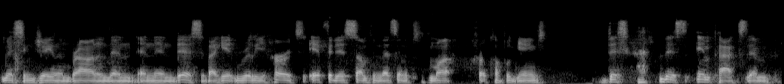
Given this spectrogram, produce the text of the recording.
missing Jaylen Brown, and then and then this. Like it really hurts if it is something that's going to keep him up for a couple games. This this impacts them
